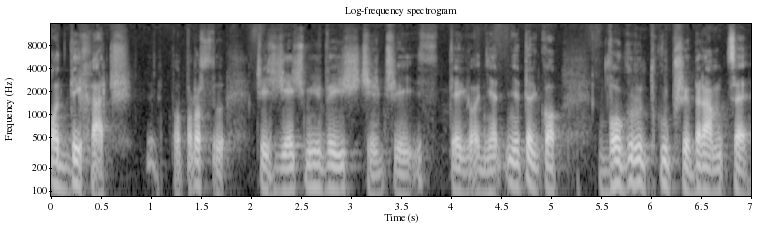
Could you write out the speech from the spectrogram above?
oddychać. Po prostu, czy z dziećmi wyjść, czy, czy z tego, nie, nie tylko w ogródku przy bramce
